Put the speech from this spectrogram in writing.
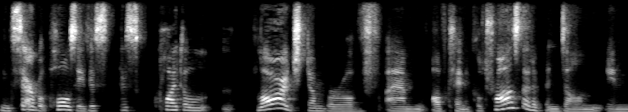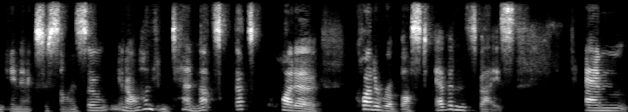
in cerebral palsy, there's, there's quite a large number of, um, of clinical trials that have been done in, in exercise. So, you know, 110, that's, that's quite a, quite a robust evidence base. Um,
